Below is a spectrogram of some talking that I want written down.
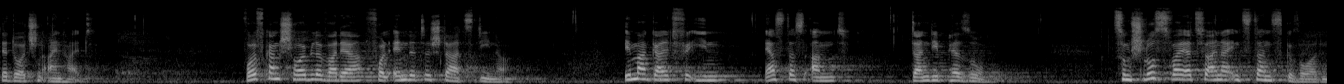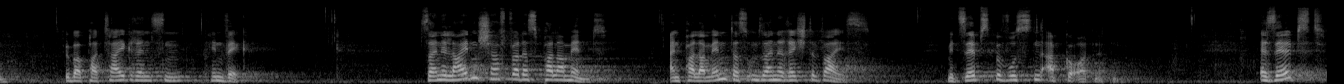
der deutschen Einheit. Wolfgang Schäuble war der vollendete Staatsdiener. Immer galt für ihn erst das Amt, dann die Person. Zum Schluss war er zu einer Instanz geworden, über Parteigrenzen hinweg. Seine Leidenschaft war das Parlament, ein Parlament, das um seine Rechte weiß, mit selbstbewussten Abgeordneten. Er selbst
